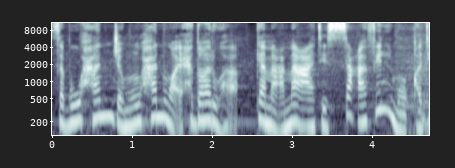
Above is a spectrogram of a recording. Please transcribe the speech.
سبوحا جموحا وإحضارها كمعمعة السعف الموقد.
